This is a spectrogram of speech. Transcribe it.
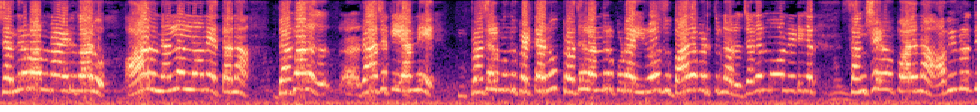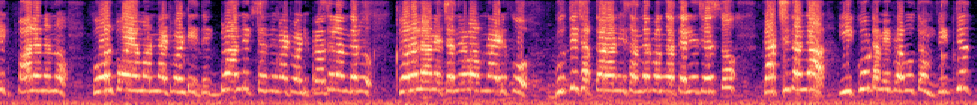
చంద్రబాబు నాయుడు గారు ఆరు నెలల్లోనే తన దగా రాజకీయాన్ని ప్రజల ముందు పెట్టారు. ప్రజలందరూ కూడా ఈ రోజు బాధపడుతున్నారు. జగన్మోహన్ రెడ్డి గారు సంక్షేమ పాలన అభివృద్ధి పాలనను కోల్పోయామన్నటువంటి దిగ్భ్రాంతికి చెందినటువంటి ప్రజలందరూ త్వరలోనే చంద్రబాబు నాయుడుకు బుద్ధి చెప్తారని సందర్భంగా తెలియజేస్తూ ఖచ్చితంగా ఈ కూటమి ప్రభుత్వం విద్యుత్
